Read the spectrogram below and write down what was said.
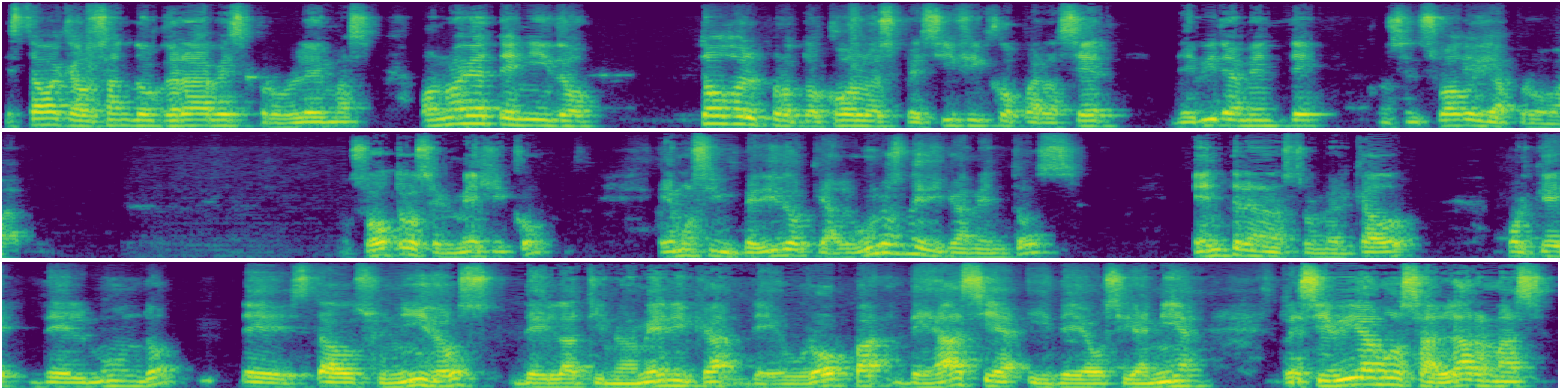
estaba causando graves problemas o no había tenido todo el protocolo específico para ser debidamente consensuado y aprobado. Nosotros en México hemos impedido que algunos medicamentos entren a nuestro mercado porque del mundo, de Estados Unidos, de Latinoamérica, de Europa, de Asia y de Oceanía, recibíamos alarmas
